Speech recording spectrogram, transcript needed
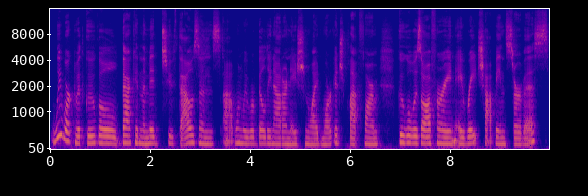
we worked with Google back in the mid 2000s uh, when we were building out our nationwide mortgage platform. Google was offering a rate shopping service.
